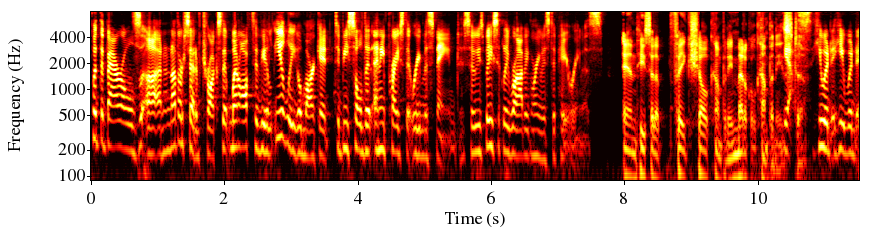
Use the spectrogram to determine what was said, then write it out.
put the barrels uh, on another set of trucks that went off to the illegal market to be sold at any price that Remus named. So he's basically robbing Remus to pay Remus and he set up fake shell company medical companies. Yes, to- he would he would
